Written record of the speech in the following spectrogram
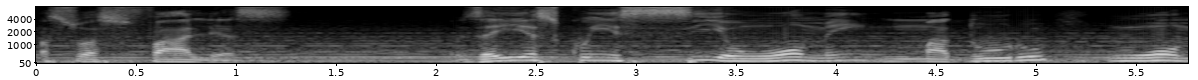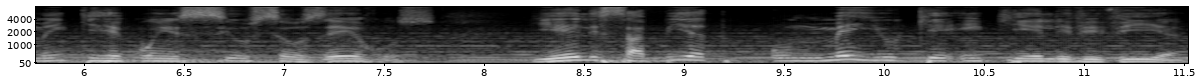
as suas falhas. Isaías conhecia um homem maduro, um homem que reconhecia os seus erros, e ele sabia o meio que, em que ele vivia,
